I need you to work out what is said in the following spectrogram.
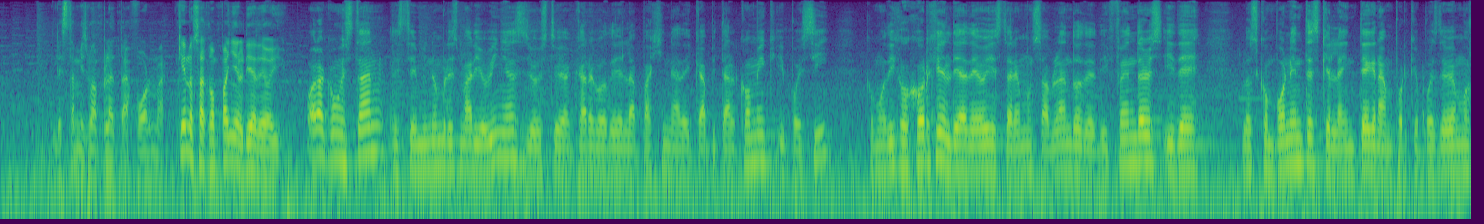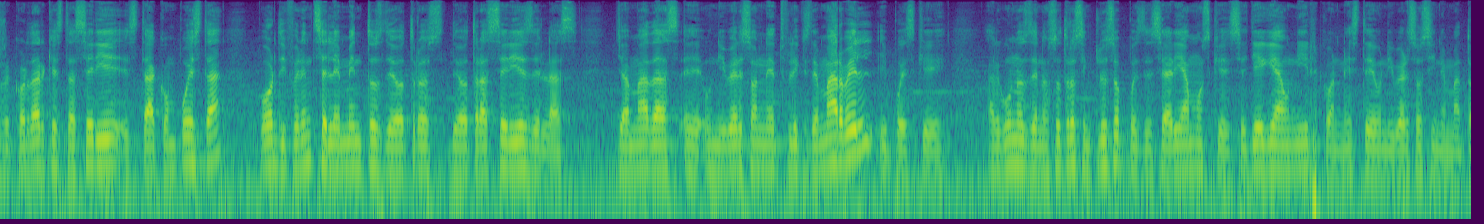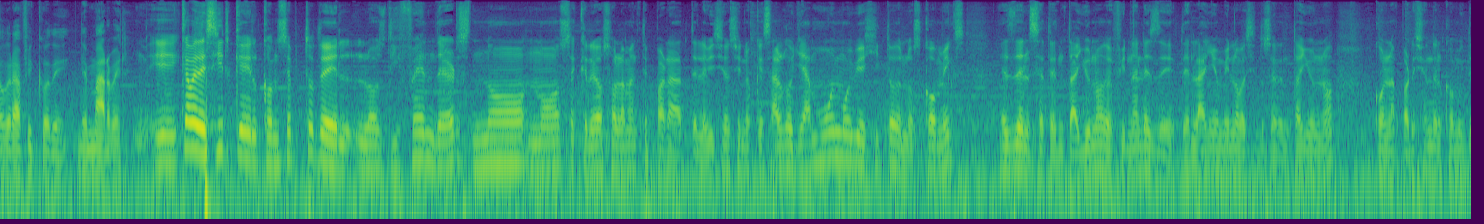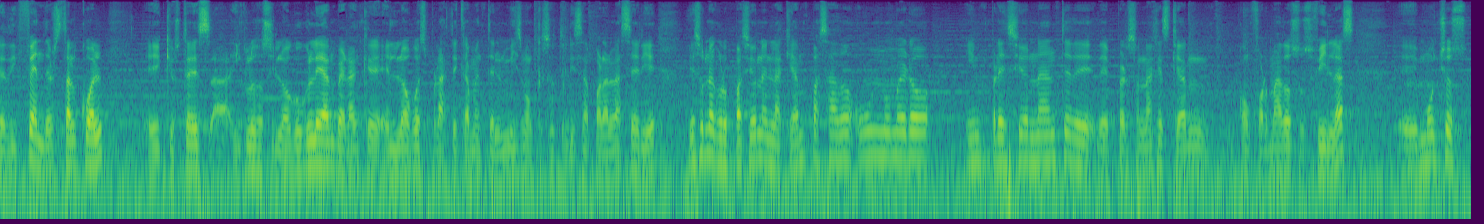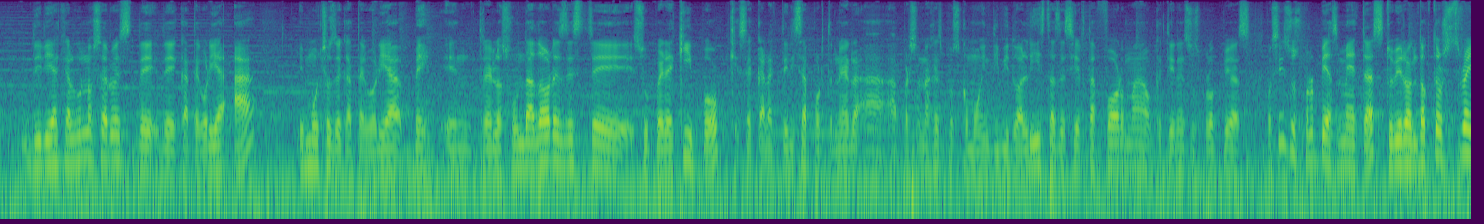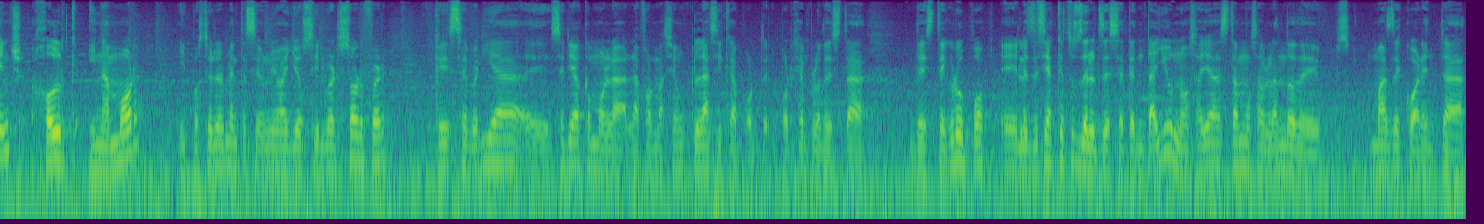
de esta misma plataforma. ¿Quién nos acompaña el día de hoy? Hola, ¿cómo están? Este, mi nombre es Mario Viñas, yo estoy a cargo de la página de Capital Comic y pues sí, como dijo Jorge, el día de hoy estaremos hablando de Defenders y de los componentes que la integran, porque pues debemos recordar que esta serie está compuesta por diferentes elementos de otros de otras series de las llamadas eh, universo Netflix de Marvel y pues que algunos de nosotros incluso pues desearíamos que se llegue a unir con este universo cinematográfico de, de Marvel. Eh, cabe decir que el concepto de los Defenders no, no se creó solamente para televisión, sino que es algo ya muy muy viejito de los cómics. Es del 71, de finales de- del año 1971, con la aparición del cómic de Defenders, tal cual. Eh, que ustedes, ah, incluso si lo googlean, verán que el logo es prácticamente el mismo que se utiliza para la serie. Es una agrupación en la que han pasado un número impresionante de, personajes que han conformado sus filas. Eh, muchos, diría que algunos héroes de, categoría A y muchos de categoría B. Entre los fundadores de este super equipo, que se caracteriza por tener a, a personajes pues como individualistas de cierta forma o que tienen sus propias, pues sí, sus propias metas, tuvieron Doctor Strange, Hulk y Namor y posteriormente se unió a ellos Silver Surfer que se vería eh, sería como la, la formación clásica por, por ejemplo de esta de este grupo. Eh, les decía que esto es del de 71 o sea ya estamos hablando de pues, más de 40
